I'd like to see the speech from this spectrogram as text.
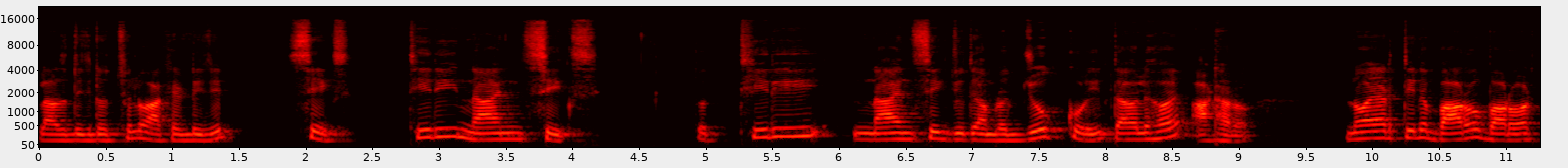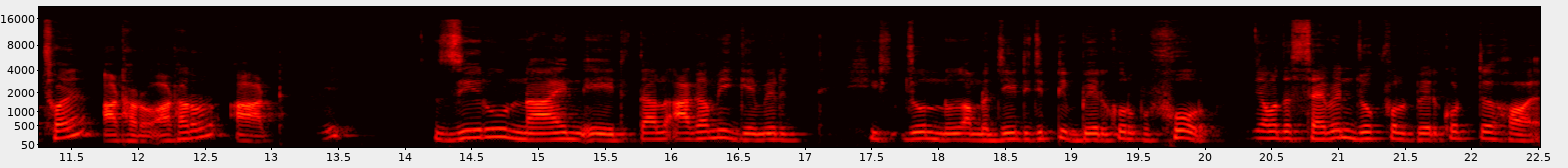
লাস্ট ডিজিট হচ্ছে আখের digit six three nine six তো থ্রি নাইন সিক্স যদি আমরা যোগ করি তাহলে হয় আঠারো। নয় আর তিনে বারো বারো আর ছয়, আঠারো, আঠারোর আট। জিরো নাইন এইট, তাহলে আগামী গেমের জন্য আমরা যে ডিজিটটি বের করব ফোর যদি আমাদের সেভেন যোগফল বের করতে হয়,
